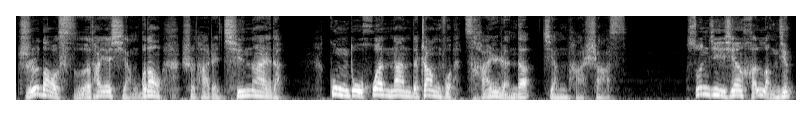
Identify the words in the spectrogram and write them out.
直到死，她也想不到是她这亲爱的、共度患难的丈夫残忍的将她杀死。孙继先很冷静，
